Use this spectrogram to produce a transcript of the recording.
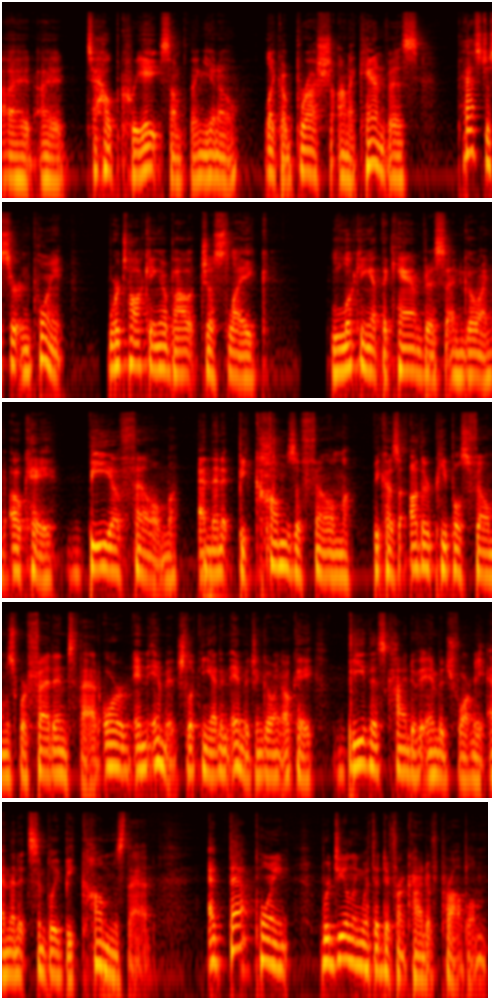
uh, uh, to help create something, you know, like a brush on a canvas. Past a certain point, we're talking about just like looking at the canvas and going, okay, be a film. And then it becomes a film because other people's films were fed into that, or an image, looking at an image and going, okay, be this kind of image for me. And then it simply becomes that. At that point, we're dealing with a different kind of problem.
